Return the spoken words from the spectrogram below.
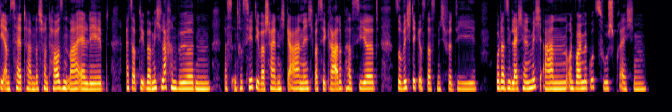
Die am Set haben das schon tausendmal erlebt, als ob die über mich lachen würden. Das interessiert die wahrscheinlich gar nicht, was hier gerade passiert. So wichtig ist das nicht für die. Oder sie lächeln mich an und wollen mir gut zusprechen.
